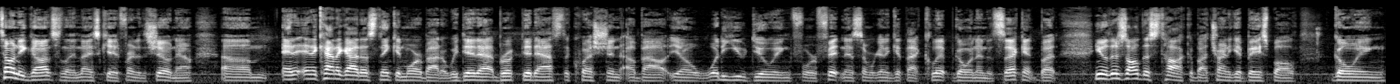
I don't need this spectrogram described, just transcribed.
Tony Gonsolin, nice kid, friend of the show now, um, and and it kind of got us thinking more about it. We did, uh, Brooke did ask the question about, you know, what are you doing for fitness, and we're going to get that clip going in a second. But you know, there's all this talk about trying to get baseball going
